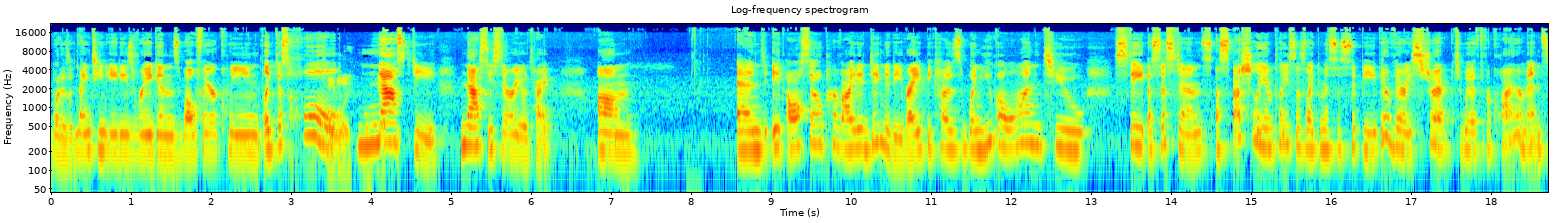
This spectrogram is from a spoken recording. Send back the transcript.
what is it 1980s reagan's welfare queen like this whole Totally. Nasty nasty stereotype. Um, and it also provided dignity right? Because when you go on to state assistance especially in places like mississippi they're very strict with requirements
